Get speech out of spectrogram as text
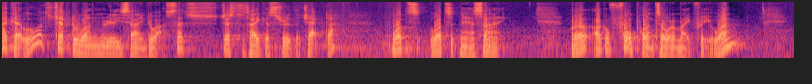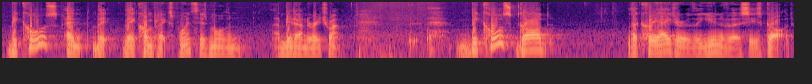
Okay, well, what's chapter 1 really saying to us? That's just to take us through the chapter. What's, what's it now saying? Well, I've got four points I want to make for you. One, because, and they're complex points, there's more than a bit under each one. Because God the creator of the universe is God.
